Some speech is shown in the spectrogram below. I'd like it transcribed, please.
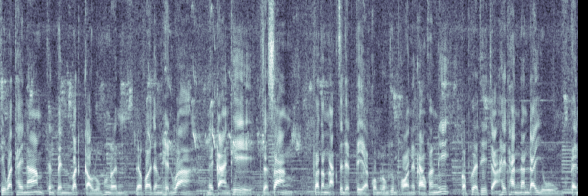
ที่วัดไทยน้ำซึ่งเป็นวัดเก่าหลวงพ่อเงิน แล้วก็จึงเห็นว่าในการที่จะสร้างพระตำหนักเสด็จเตี่ยกรมหลวงชุมพรในคราวครั้งนี้ ก็เพื่อที่จะให้ท่านนั้นได้อยู่ เป็น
